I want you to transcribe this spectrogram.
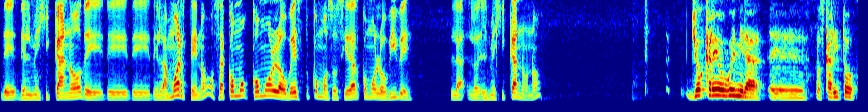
de- del mexicano de, de- la muerte, ¿no? O sea, ¿cómo, ¿cómo lo ves tú como sociedad? ¿Cómo lo vive el mexicano, ¿no? Yo creo, güey, mira, eh, Oscarito,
